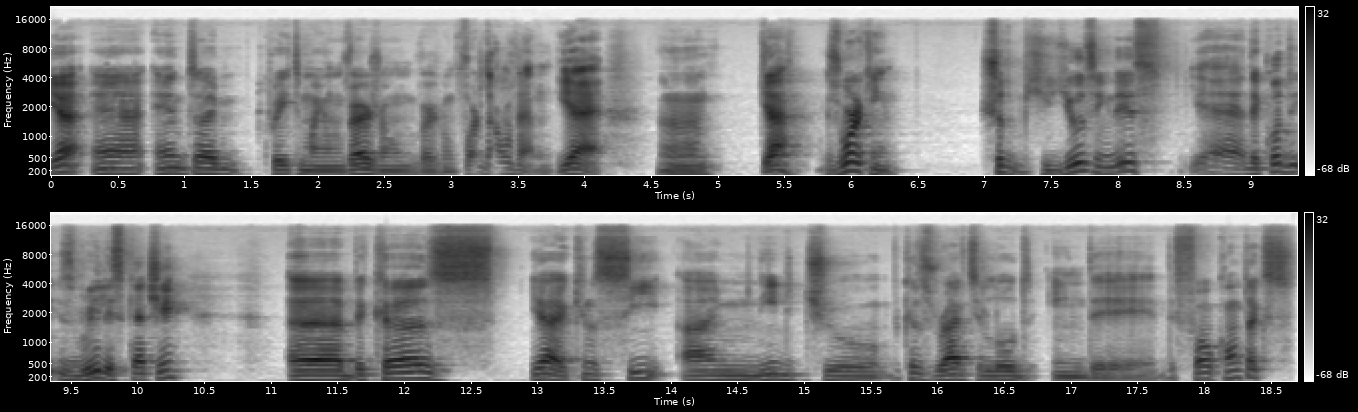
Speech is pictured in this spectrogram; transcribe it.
Yeah uh, and I'm creating my own version version 4000 yeah um, yeah it's working. Should be using this. Yeah the code is really sketchy uh, because yeah I can see I need to because Revit load in the default context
